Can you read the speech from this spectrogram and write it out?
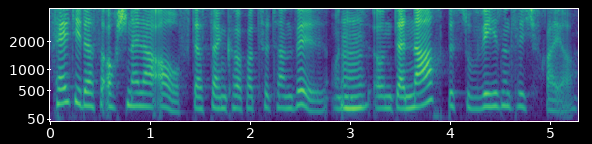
fällt dir das auch schneller auf, dass dein Körper zittern will. Und, Mhm. und danach bist du wesentlich freier.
